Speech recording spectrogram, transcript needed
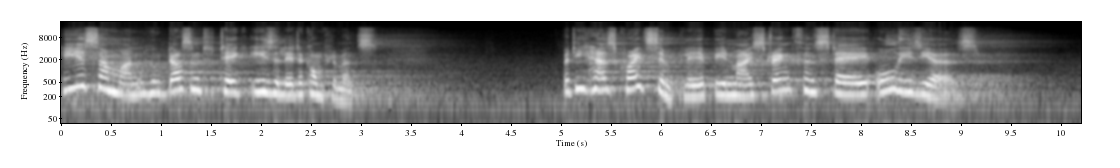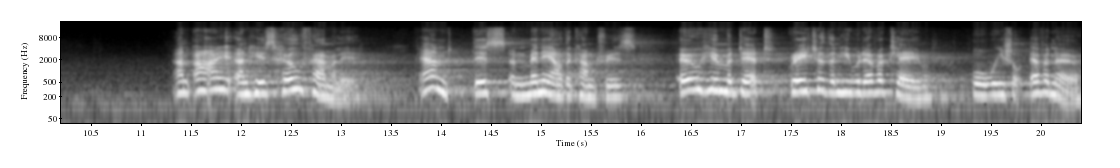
He is someone who doesn't take easily to compliments. But he has quite simply been my strength and stay all these years. And I and his whole family, and this and many other countries, owe him a debt greater than he would ever claim or we shall ever know.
